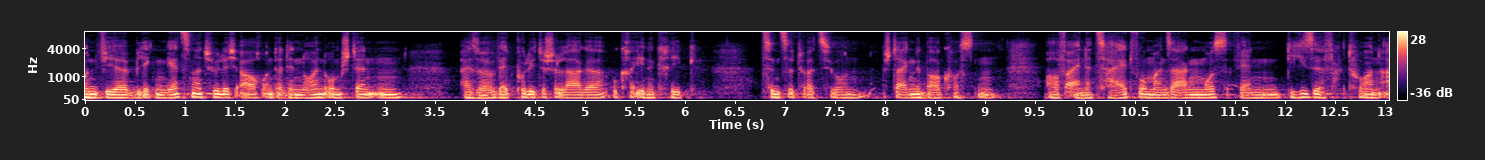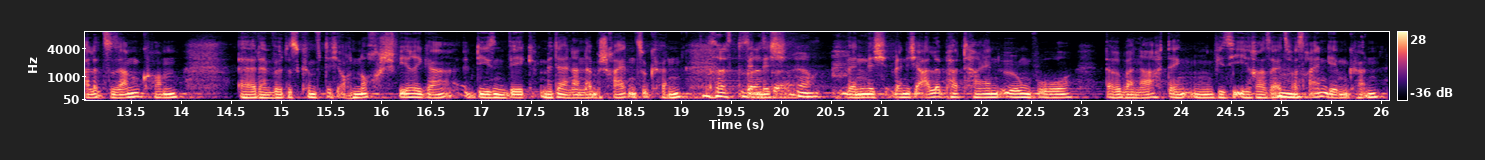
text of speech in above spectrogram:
Und wir blicken jetzt natürlich auch unter den neuen Umständen, also weltpolitische Lage, Ukraine-Krieg, Zinssituation, steigende Baukosten, auf eine Zeit, wo man sagen muss, wenn diese Faktoren alle zusammenkommen, äh, dann wird es künftig auch noch schwieriger, diesen Weg miteinander beschreiten zu können. Das heißt, das wenn, heißt, nicht, ja. wenn, nicht, wenn nicht alle Parteien irgendwo darüber nachdenken, wie sie ihrerseits mhm. was reingeben können,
